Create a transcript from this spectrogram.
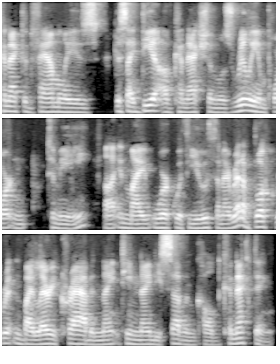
Connected Families, this idea of connection was really important to me uh, in my work with youth. And I read a book written by Larry Crabb in 1997 called Connecting.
